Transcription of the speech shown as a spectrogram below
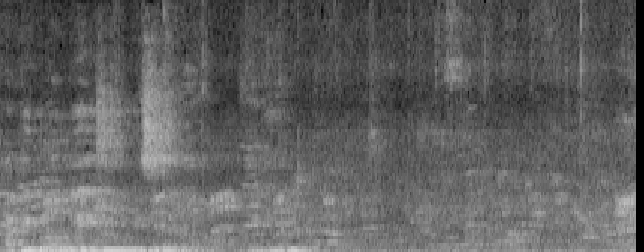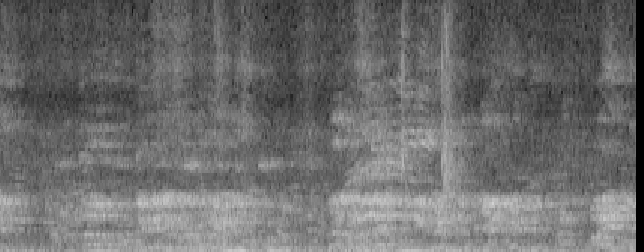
happy birthday to Isabella. Thank you. ഞാൻ ഒറ്റ കാര്യം കൂടെ പറയുകയാണ് ഇപ്പോൾ വേറൊന്നുമില്ല ദിലീപേട്ടൻ ഞാൻ വേണ്ടി അടുപ്പായിട്ട്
